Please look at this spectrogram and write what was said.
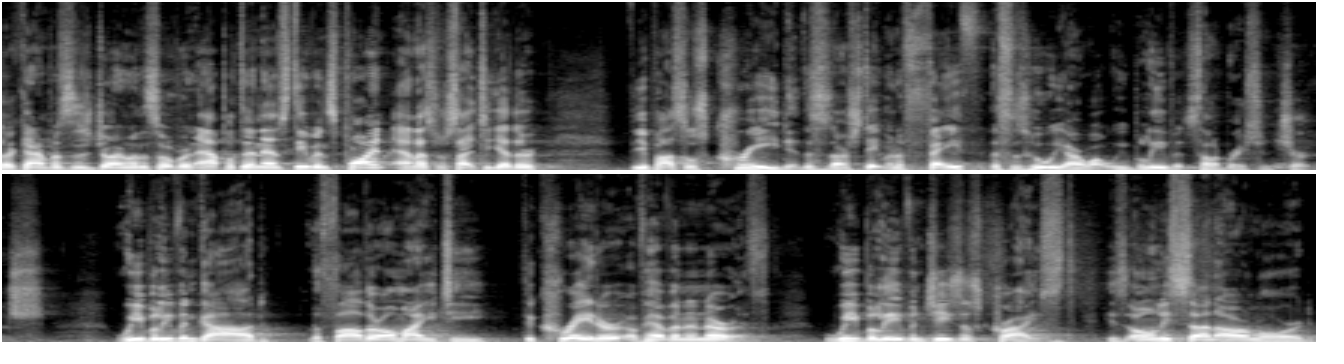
our campuses join with us over in Appleton and Stevens Point, and let's recite together the Apostles' Creed. This is our statement of faith. This is who we are, what we believe at Celebration Church. We believe in God, the Father Almighty, the creator of heaven and earth. We believe in Jesus Christ, his only Son, our Lord,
